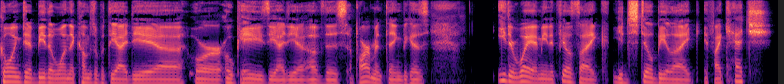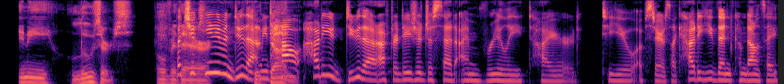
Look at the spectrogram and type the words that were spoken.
going to be the one that comes up with the idea or okays the idea of this apartment thing? Because either way, I mean, it feels like you'd still be like, if I catch any losers over But there, but you can't even do that. I mean, done. how how do you do that after Deja just said, "I'm really tired"? To you upstairs, like how do you then come down and say,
